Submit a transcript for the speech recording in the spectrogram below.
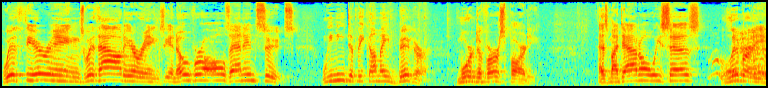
with earrings, without earrings, in overalls and in suits. We need to become a bigger, more diverse party. As my dad always says, liberty.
